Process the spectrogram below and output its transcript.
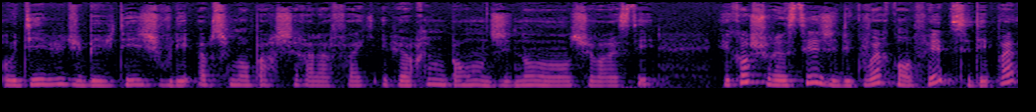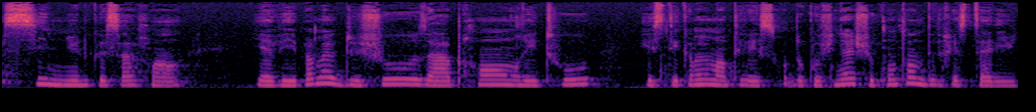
au début du BUT, je voulais absolument partir à la fac. Et puis après, mes parents m'ont dit non, non, non, tu vas rester. Et quand je suis restée, j'ai découvert qu'en fait, c'était pas si nul que ça. Enfin, il y avait pas mal de choses à apprendre et tout. Et c'était quand même intéressant. Donc au final, je suis contente d'être restée à l'IUT.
